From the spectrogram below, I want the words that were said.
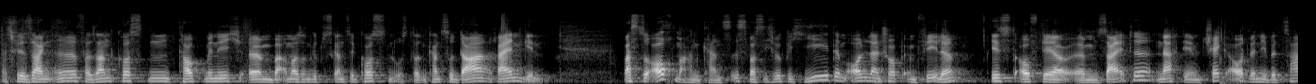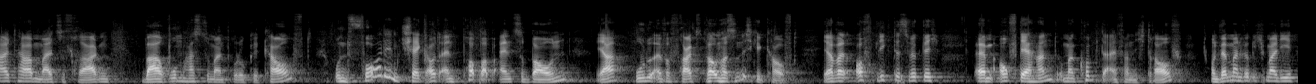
dass wir sagen, äh, Versandkosten taugt mir nicht, ähm, bei Amazon gibt es das Ganze kostenlos, dann kannst du da reingehen. Was du auch machen kannst, ist, was ich wirklich jedem Online-Shop empfehle, ist auf der ähm, Seite nach dem Checkout, wenn die bezahlt haben, mal zu fragen, warum hast du mein Produkt gekauft? Und vor dem Checkout ein Pop-up einzubauen, ja, wo du einfach fragst, warum hast du nicht gekauft? Ja, weil oft liegt es wirklich ähm, auf der Hand und man kommt da einfach nicht drauf. Und wenn man wirklich mal die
